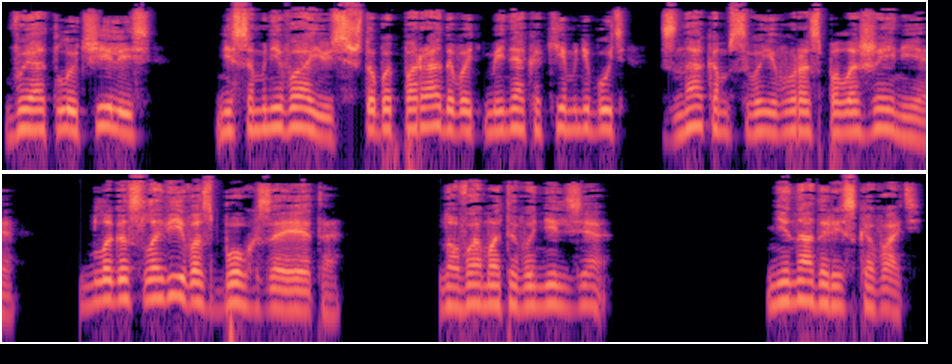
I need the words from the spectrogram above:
Вы отлучились, не сомневаюсь, чтобы порадовать меня каким-нибудь знаком своего расположения. Благослови вас Бог за это. Но вам этого нельзя. Не надо рисковать.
